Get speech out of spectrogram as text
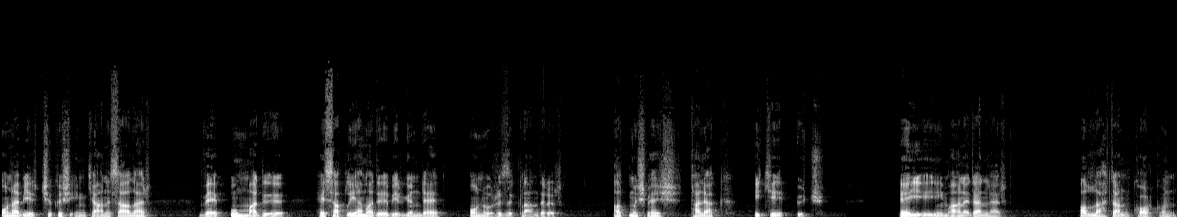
ona bir çıkış imkanı sağlar ve ummadığı, hesaplayamadığı bir günde onu rızıklandırır. 65 Talak 2 3 Ey iman edenler! Allah'tan korkun.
